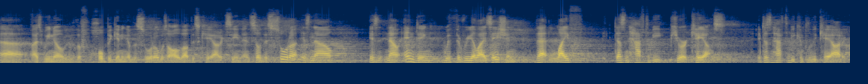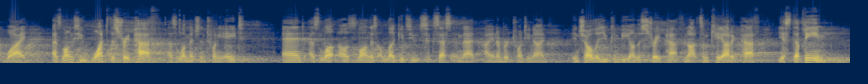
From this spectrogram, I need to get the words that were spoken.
Uh, as we know, the whole beginning of the surah was all about this chaotic scene. And so this surah is now, is now ending with the realization that life doesn't have to be pure chaos. It doesn't have to be completely chaotic. Why? As long as you want the straight path, as Allah mentioned in 28, and as, lo- as long as Allah gives you success in that, ayah number 29, inshallah, you can be on the straight path, not some chaotic path. Yastaqim.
